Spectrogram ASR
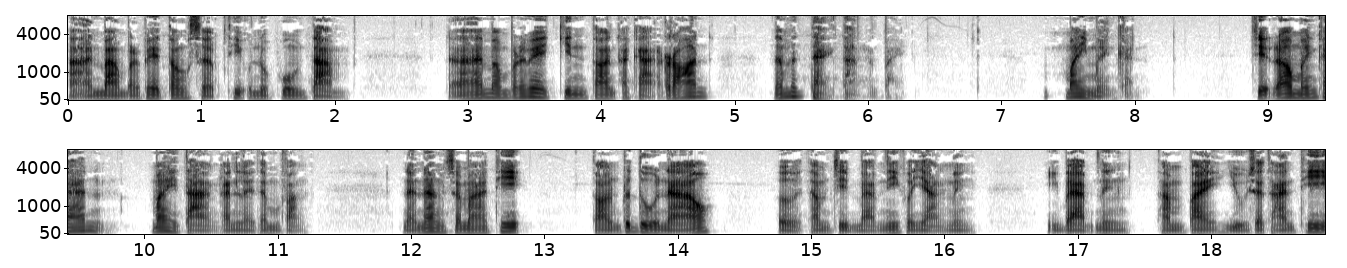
อาหารบางประเภทต้องเสิร์ฟที่อุณหภูมิต่ำอาหารบางประเภทกินตอนอากาศร้อนนั้นมันแตกต่างกันไป ไม่เหมือนกัน จิตเราเหมือนกัน ไม่ต่างกันเลยท่านผู้ฟังนะนั่งสมาธิตอนฤดูหนาว เออทำจิตแบบนี้ก็อย่างหนึ่ง อีกแบบหนึ่งทำไปอยู่สถานที่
